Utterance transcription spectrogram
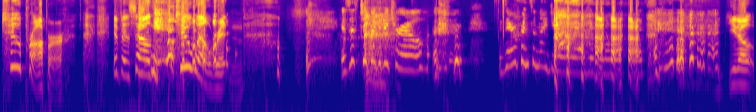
too proper, if it sounds too well written. Is this too good to be true? Is there a prince in Nigeria? You know,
